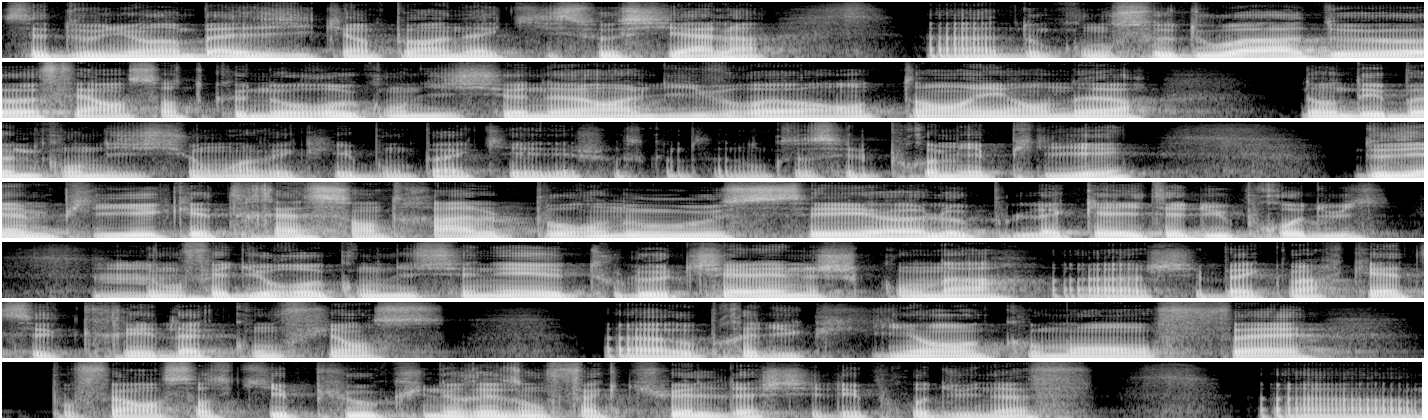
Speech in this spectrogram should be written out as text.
C'est devenu un basique, un peu un acquis social. Euh, donc, on se doit de euh, faire en sorte que nos reconditionneurs livrent en temps et en heure dans des bonnes conditions, avec les bons paquets et des choses comme ça. Donc, ça, c'est le premier pilier. Deuxième pilier qui est très central pour nous, c'est la qualité du produit. Hmm. Nous, on fait du reconditionné et tout le challenge qu'on a euh, chez Back Market, c'est de créer de la confiance auprès du client. Comment on fait pour faire en sorte qu'il n'y ait plus aucune raison factuelle d'acheter des produits neufs euh,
